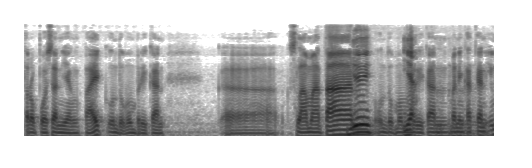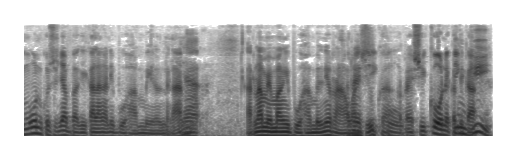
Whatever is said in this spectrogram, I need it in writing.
terobosan yang baik untuk memberikan eh, keselamatan, Ye. untuk Ya. memberikan meningkatkan imun khususnya bagi kalangan ibu hamil kan. Ya. Karena memang ibu hamil ini rawan Resiko. juga, resiko nih ketika Tinggi.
